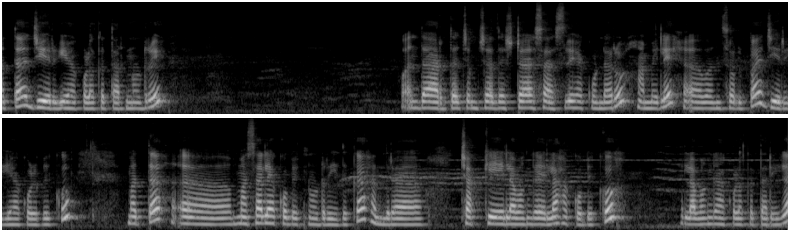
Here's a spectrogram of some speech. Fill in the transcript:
ಮತ್ತು ಜೀರಿಗೆ ಹಾಕ್ಕೊಳಕತ್ತಾರ ನೋಡ್ರಿ. ಒಂದು ಅರ್ಧ ಚಮಚದಷ್ಟು ಸಾಸಿವೆ ಹಾಕ್ಕೊಂಡಾರು ಆಮೇಲೆ ಒಂದು ಸ್ವಲ್ಪ ಜೀರಿಗೆ ಹಾಕ್ಕೊಳ್ಬೇಕು ಮತ್ತು ಮಸಾಲೆ ಹಾಕ್ಕೋಬೇಕು ನೋಡ್ರಿ ಇದಕ್ಕೆ. ಅಂದ್ರೆ ಚಕ್ಕೆ, ಲವಂಗ ಎಲ್ಲ ಹಾಕ್ಕೋಬೇಕು ಲವಂಗ ಹಾಕೊಳಕತ್ತಾರ ಈಗ.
